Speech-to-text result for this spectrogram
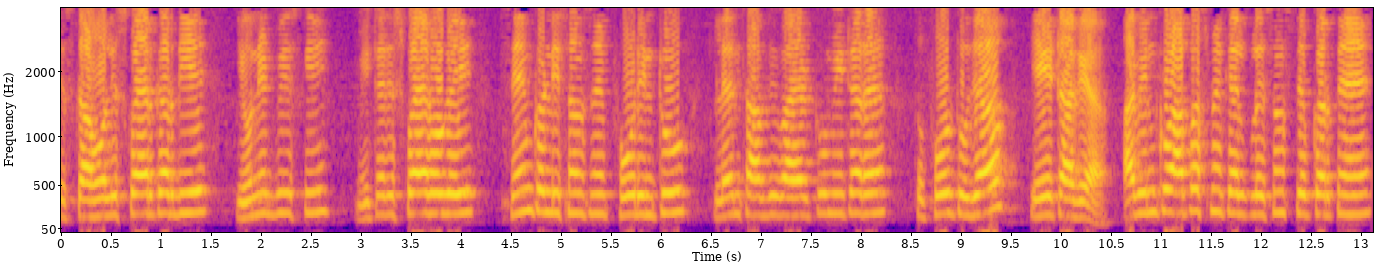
इसका होल स्क्वायर कर दिए। यूनिट भी इसकी मीटर स्क्वायर हो गई। सेम कंडीशन में four into length of the wire two meter है तो फोर टू जा एट आ गया। अब इनको आपस में कैलकुलेशन जब करते हैं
